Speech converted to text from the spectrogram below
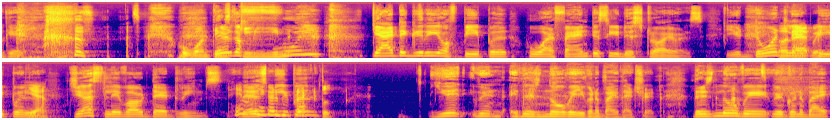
Okay. Who want things There's clean? Category of people who are fantasy destroyers. You don't Oh, let people Yeah. just live out their dreams. Hey, man, you gotta be practical. You, there's no way you're gonna buy that shit. There's no way we're gonna buy.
